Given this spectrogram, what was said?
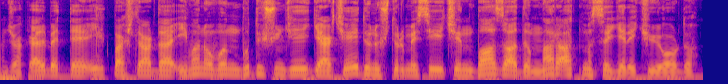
Ancak elbette ilk başlarda Ivanov'un bu düşünceyi gerçeğe dönüştürmesi için bazı adımlar atması gerekiyordu.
